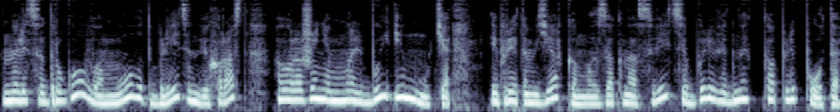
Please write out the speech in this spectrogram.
На лице другого молод, бледен, вихраст, выражением мольбы и муки, и при этом ярком из окна свете были видны капли пота,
